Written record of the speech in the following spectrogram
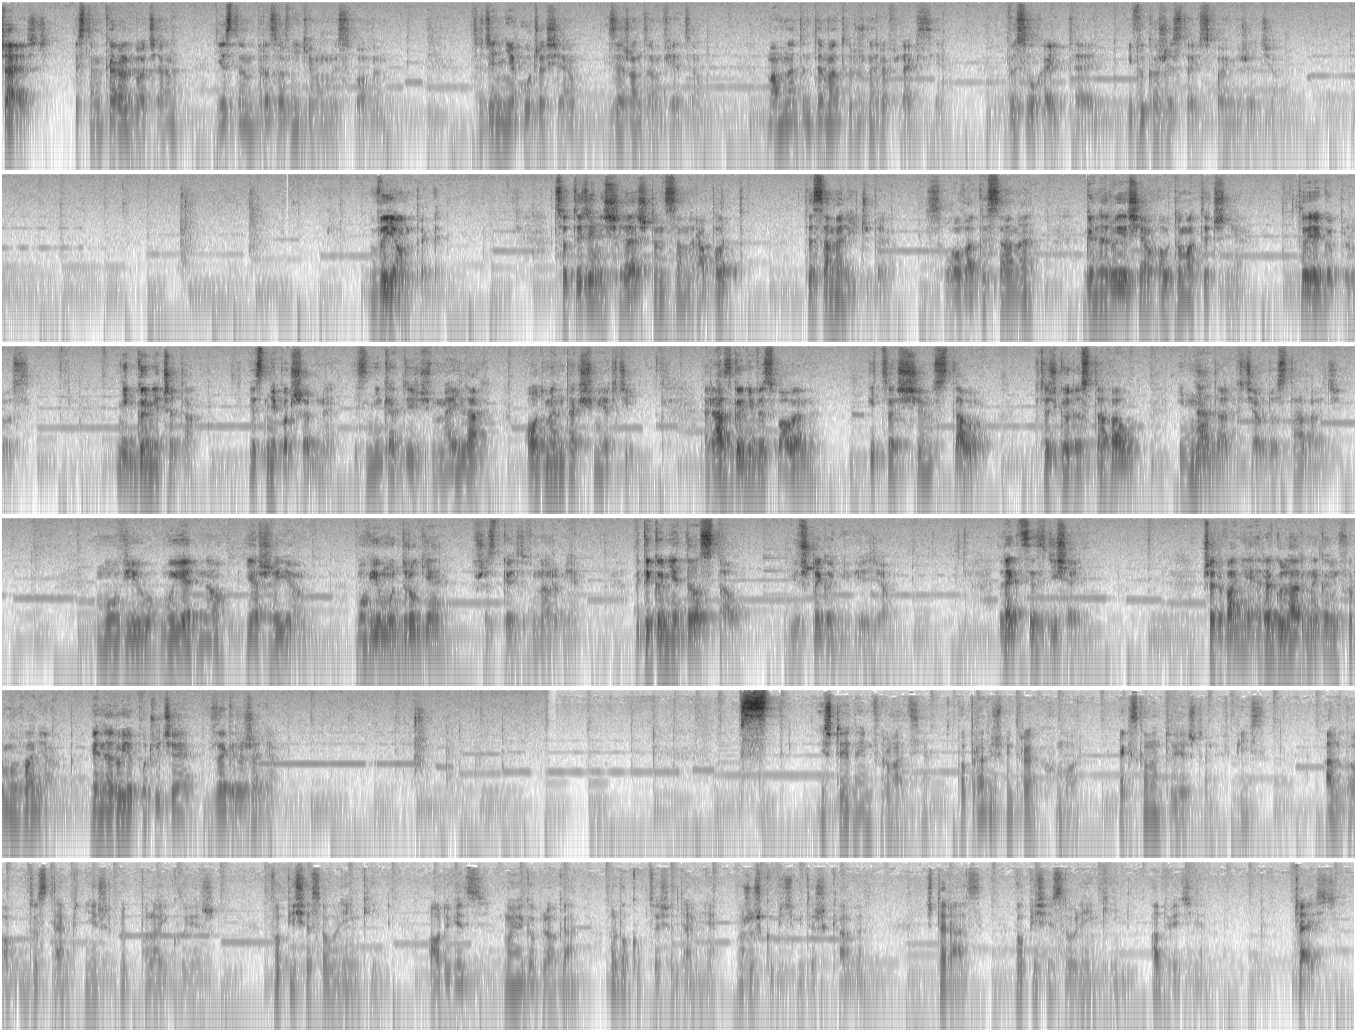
Cześć, jestem Karol Bocian, jestem pracownikiem umysłowym. Codziennie uczę się i zarządzam wiedzą. Mam na ten temat różne refleksje. Wysłuchaj tej i wykorzystaj w swoim życiu. Wyjątek. Co tydzień ślesz ten sam raport, te same liczby, słowa te same, generuje się automatycznie. To jego plus. Nikt go nie czyta. Jest niepotrzebny. Znika gdzieś w mailach, odmętach śmierci. Raz go nie wysłałem i coś się stało. Ktoś go dostawał i nadal chciał dostawać. Mówił mu jedno, ja żyję. Mówił mu drugie, wszystko jest w normie. Gdy go nie dostał, już tego nie wiedział. Lekcja z dzisiaj. Przerwanie regularnego informowania generuje poczucie zagrożenia. Jeszcze jedna informacja. Poprawisz mi trochę humor, jak skomentujesz ten wpis, albo udostępnisz lub polajkujesz. W opisie są linki. Odwiedź mojego bloga albo kup coś ode mnie. Możesz kupić mi też kawę. Jeszcze raz, w opisie są linki. Odwiedź je. Cześć!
